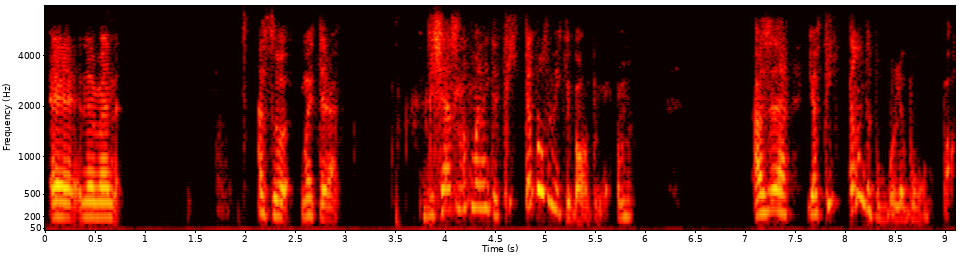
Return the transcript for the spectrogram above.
Eh, nej men Alltså, vad heter det? Det känns som att man inte tittar på så mycket barnprogram. Alltså, jag tittar inte på Bolibompa.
